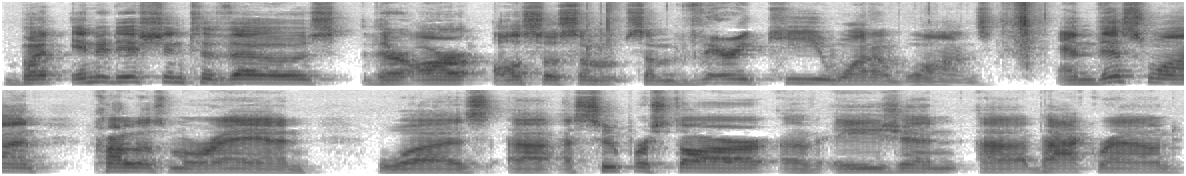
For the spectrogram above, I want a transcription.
But in addition to those, there are also some, some very key one-of-ones. And this one, Carlos Moran, was uh, a superstar of Asian uh, background.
